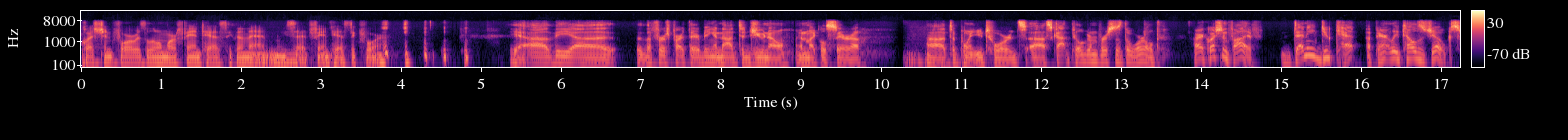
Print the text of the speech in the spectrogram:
question four was a little more fantastic than that, and we said Fantastic Four. Yeah, uh, the uh, the first part there being a nod to Juno and Michael Cera uh, to point you towards uh, Scott Pilgrim versus the World. All right, question five. Denny Duquette apparently tells jokes,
